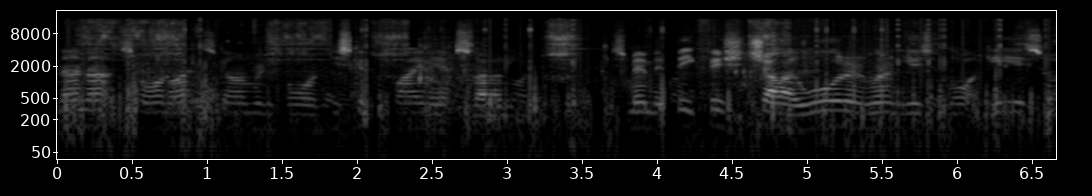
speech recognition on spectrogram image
No, no, it's fine, mate. It's going really fine. Just going to play him out slowly. Just remember, big fish in shallow water, and we're only using light gear, so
